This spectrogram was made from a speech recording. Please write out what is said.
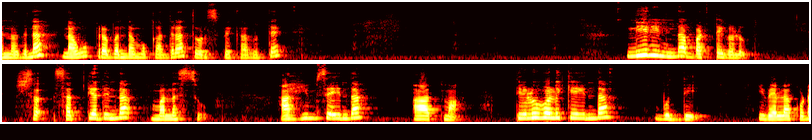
ಅನ್ನೋದನ್ನು ನಾವು ಪ್ರಬಂಧ ಮುಖಾಂತರ ತೋರಿಸ್ಬೇಕಾಗುತ್ತೆ. ನೀರಿನಿಂದ ಬಟ್ಟೆಗಳು. ಸತ್ಯದಿಂದ ಮನಸ್ಸು, ಅಹಿಂಸೆಯಿಂದ ಆತ್ಮ, ತಿಳುವಳಿಕೆಯಿಂದ ಬುದ್ಧಿ. ಇವೆಲ್ಲ ಕೂಡ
